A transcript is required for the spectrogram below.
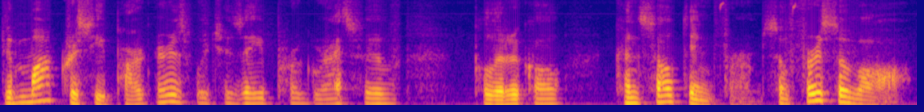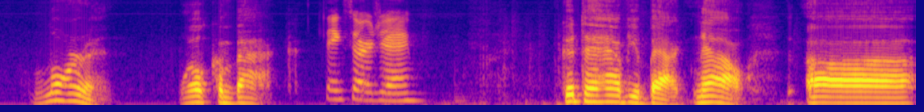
Democracy Partners, which is a progressive political consulting firm. So, first of all, Lauren, welcome back. Thanks, RJ. Good to have you back. Now, uh,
